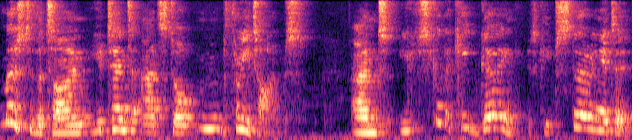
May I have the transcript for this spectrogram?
Most of the time, you tend to add stock mm, three times. And you just got to keep going, just keep stirring it in.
